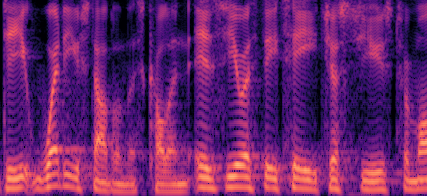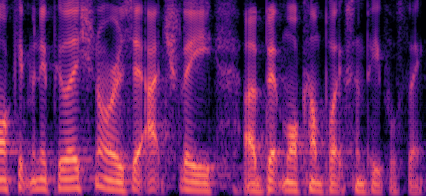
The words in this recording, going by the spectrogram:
do you, where do you stand on this, Colin? Is USDT just used for market manipulation, or is it actually a bit more complex than people think?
